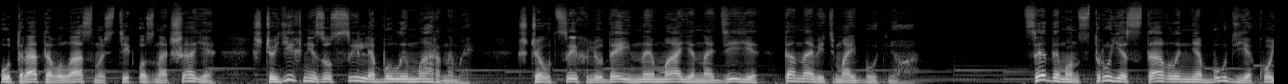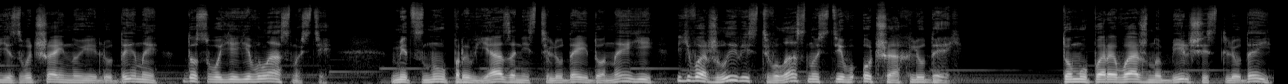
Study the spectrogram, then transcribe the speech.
Утрата власності означає, що їхні зусилля були марними, що в цих людей немає надії та навіть майбутнього. Це демонструє ставлення будь-якої звичайної людини до своєї власності, міцну прив'язаність людей до неї й важливість власності в очах людей. Тому переважно більшість людей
